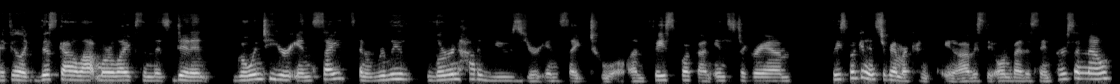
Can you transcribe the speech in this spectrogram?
I feel like this got a lot more likes and this didn't. Go into your insights and really learn how to use your insight tool on Facebook, on Instagram. Facebook and Instagram are, you know, obviously owned by the same person now,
